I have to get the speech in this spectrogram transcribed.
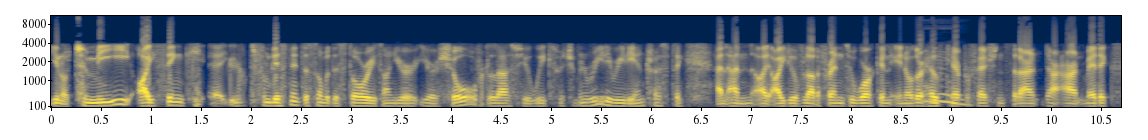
you know, to me, I think uh, from listening to some of the stories on your your show over the last few weeks, which have been really really interesting, and and I, I do have a lot of friends who work in, in other healthcare mm. professions that aren't that aren't medics.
